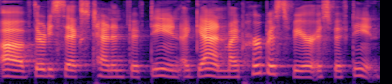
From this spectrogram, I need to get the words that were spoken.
of 36, 10, and 15, again, my purpose sphere is 15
